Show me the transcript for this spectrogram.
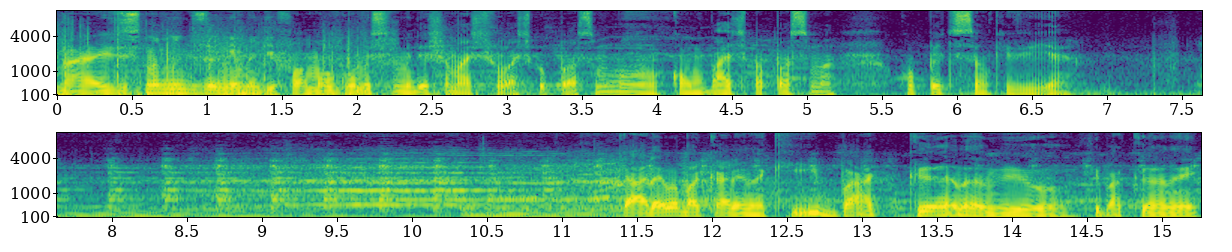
Mas isso não me desanima de forma alguma, isso me deixa mais forte para o próximo combate, para a próxima competição que vier. Caramba, Macarena, que bacana, meu. Que bacana, hein?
